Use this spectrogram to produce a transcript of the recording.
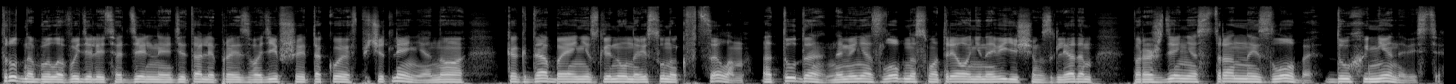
Трудно было выделить отдельные детали, производившие такое впечатление, но когда бы я ни взглянул на рисунок в целом, оттуда на меня злобно смотрело ненавидящим взглядом порождение странной злобы, дух ненависти,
